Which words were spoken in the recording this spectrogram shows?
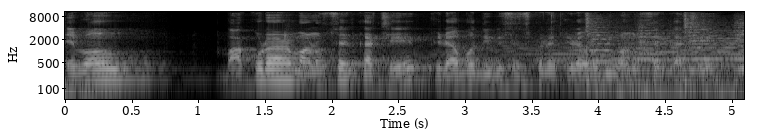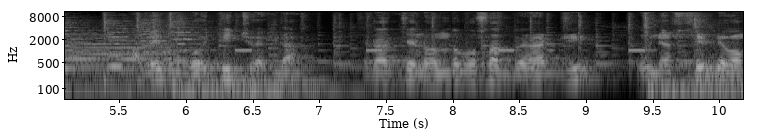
এবং বাঁকুড়ার মানুষের কাছে ক্রীড়াবতী বিশেষ করে ক্রীড়াবতী মানুষের কাছে আবেগ ঐতিহ্য একটা। সেটা হচ্ছে নন্দপ্রসাদ ব্যানার্জি উইনার শিল্ড এবং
